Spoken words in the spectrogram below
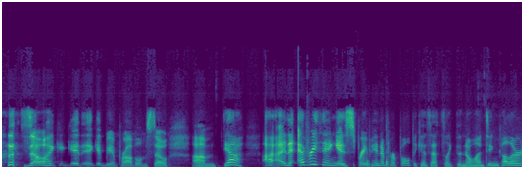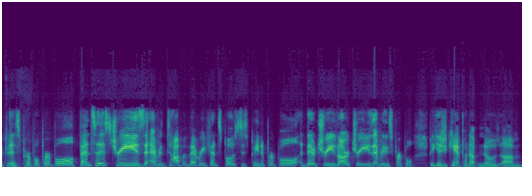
so I could get, it could be a problem. So, um, yeah. Uh, and everything is spray painted purple because that's like the no hunting color is purple, purple fences, trees, every top of every fence post is painted purple. Their trees, our trees, everything's purple because you can't put up no, um,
